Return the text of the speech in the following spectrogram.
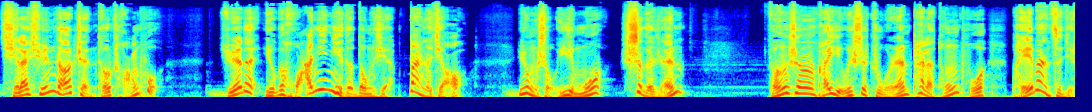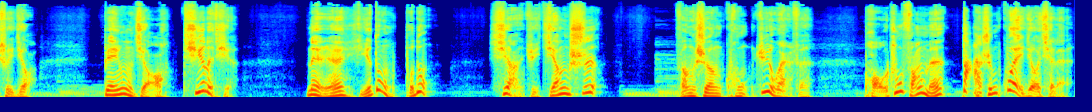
起来寻找枕头床铺，觉得有个滑腻腻的东西绊了脚，用手一摸是个人。冯生还以为是主人派了童仆陪伴自己睡觉。便用脚踢了踢，那人一动不动，像具僵尸。冯生恐惧万分，跑出房门，大声怪叫起来。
